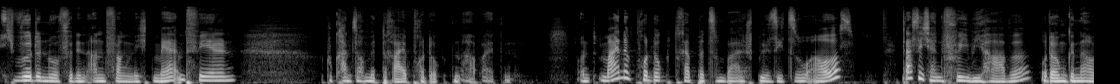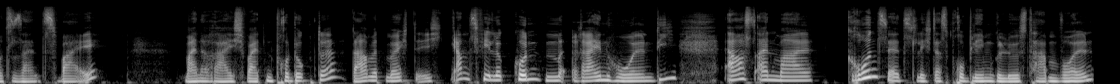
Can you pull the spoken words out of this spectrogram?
Ich würde nur für den Anfang nicht mehr empfehlen. Du kannst auch mit drei Produkten arbeiten. Und meine Produkttreppe zum Beispiel sieht so aus, dass ich ein Freebie habe, oder um genau zu sein, zwei, meine Reichweitenprodukte. Damit möchte ich ganz viele Kunden reinholen, die erst einmal grundsätzlich das Problem gelöst haben wollen,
